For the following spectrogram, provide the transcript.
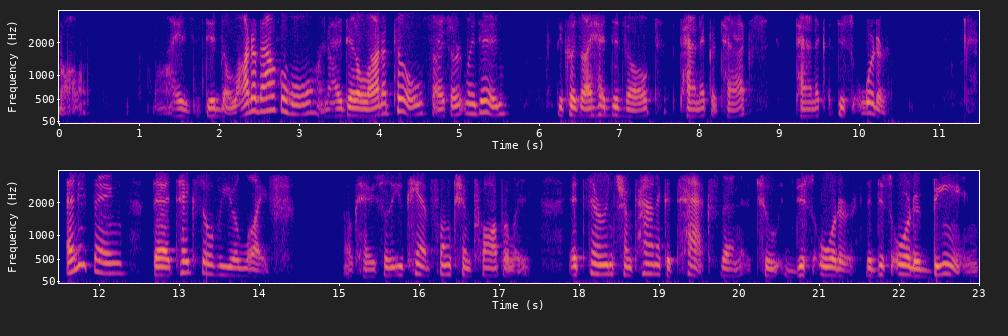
Well, I did a lot of alcohol and I did a lot of pills. I certainly did because I had developed panic attacks, panic disorder. Anything that takes over your life, okay, so that you can't function properly, it turns from panic attacks then to disorder, the disorder being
